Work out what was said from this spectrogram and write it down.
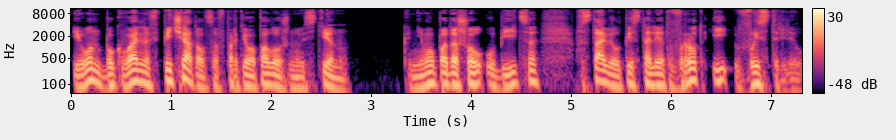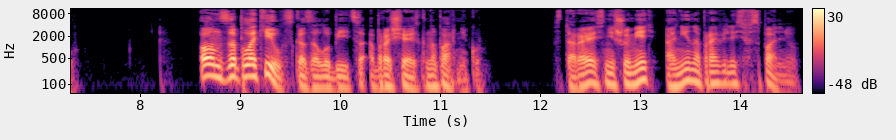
и он буквально впечатался в противоположную стену. К нему подошел убийца, вставил пистолет в рот и выстрелил. «Он заплатил», — сказал убийца, обращаясь к напарнику. Стараясь не шуметь, они направились в спальню.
